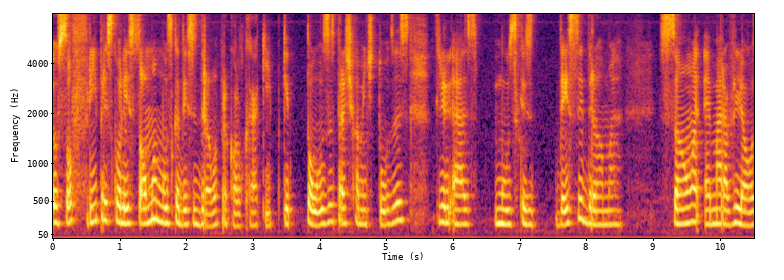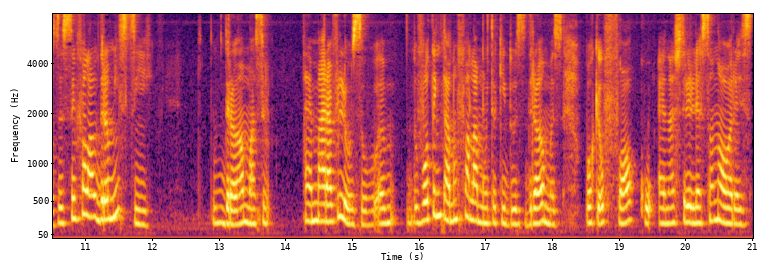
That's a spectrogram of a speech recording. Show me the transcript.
Eu sofri para escolher só uma música desse drama para colocar aqui, porque todas, praticamente todas as músicas desse drama são é, maravilhosas, sem falar o drama em si. O drama é maravilhoso. Eu vou tentar não falar muito aqui dos dramas, porque o foco é nas trilhas sonoras,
